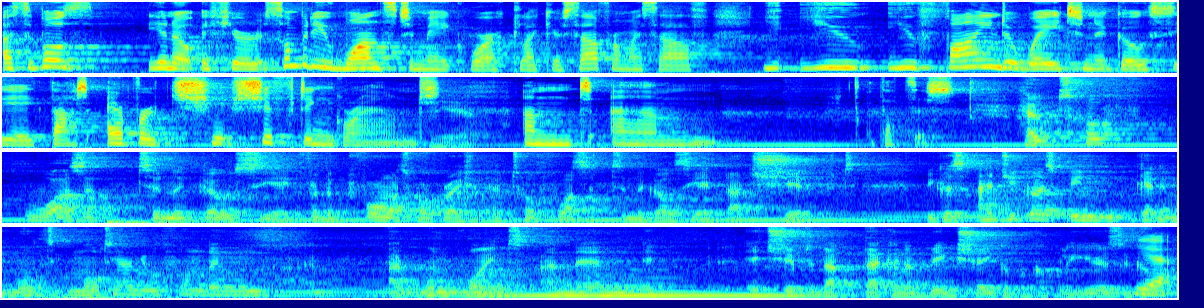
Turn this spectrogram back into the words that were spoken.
i suppose you know if you're somebody who wants to make work like yourself or myself you you, you find a way to negotiate that ever shifting ground Yeah. and um, that's it How tough was it to negotiate for the Performance Corporation? How tough was it to negotiate that shift? Because had you guys been getting multi, multi-annual funding at one point, and then it, it shifted that, that kind of big shake-up a couple of years ago? Yeah.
